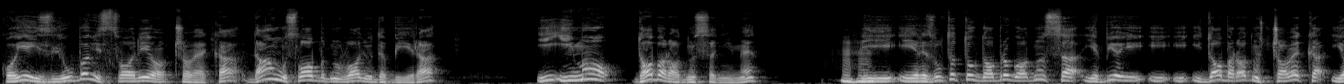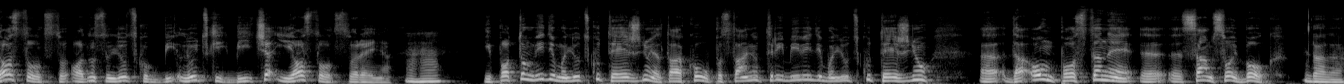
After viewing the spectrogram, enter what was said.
koji je iz ljubavi stvorio čoveka, dao mu slobodnu volju da bira i imao dobar odnos sa njime Mhm. i, i rezultat tog dobrog odnosa je bio i, i, i- dobar odnos čoveka i ostalog, odnosno ljudskog, bi- ljudskih bića i ostalog stvorenja. Mhm. I potom vidimo ljudsku težnju, jel tako, u postanju 3 mi vidimo ljudsku težnju a, da on postane e, e, sam svoj bog, Da, da.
